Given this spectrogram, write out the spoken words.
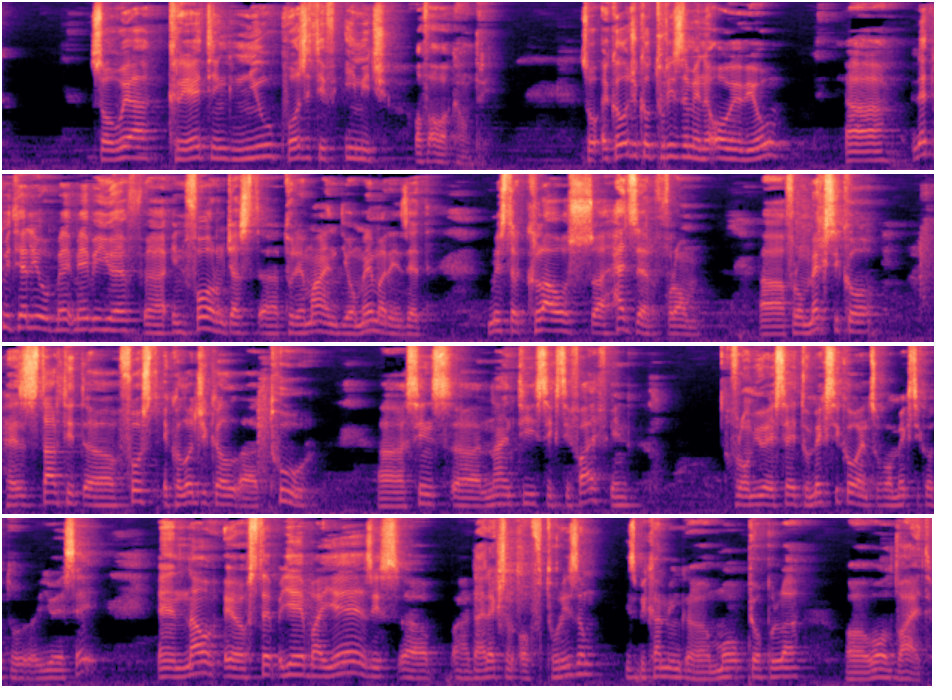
So we are creating new positive image of our country. So ecological tourism in an overview. Uh, let me tell you, maybe you have uh, informed just uh, to remind your memory that Mr. Klaus uh, Hetzer from uh, from Mexico has started uh, first ecological tour since 1965 in from USA to Mexico and so from Mexico to USA. And now, uh, step year by year, this uh, uh, direction of tourism is becoming uh, more popular uh, worldwide.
